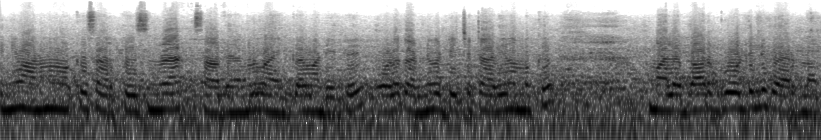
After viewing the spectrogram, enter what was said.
ഇനി വേണം നമുക്ക് സർപ്രൈസിന്റെ സാധനങ്ങൾ വാങ്ങിക്കാൻ വേണ്ടിയിട്ട്. ഓളെ കണ്ണ് വെട്ടിച്ചിട്ട് ആദ്യം നമുക്ക് മലബാർ ഗോൾഡിൽ കയറണം.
